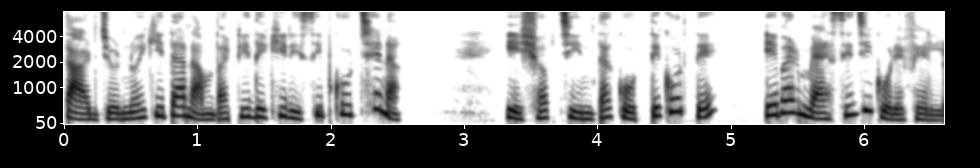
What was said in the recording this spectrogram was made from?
তার জন্যই কি তার নাম্বারটি দেখি রিসিভ করছে না? এসব চিন্তা করতে করতে এবার মেসেজই করে ফেলল।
